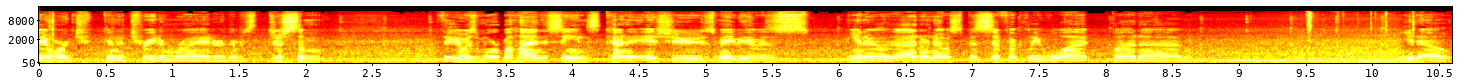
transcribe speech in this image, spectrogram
they weren't going to treat them right, or there was just some. I think it was more behind the scenes kind of issues. Maybe it was you know I don't know specifically what, but um, you know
